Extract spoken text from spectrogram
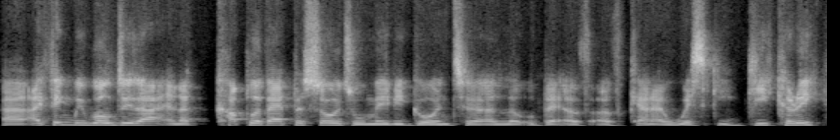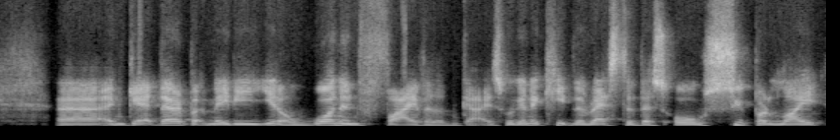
Uh, I think we will do that in a couple of episodes. We'll maybe go into a little bit of, of kind of whiskey geekery uh, and get there. But maybe you know one in five of them, guys. We're going to keep the rest of this all super light,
